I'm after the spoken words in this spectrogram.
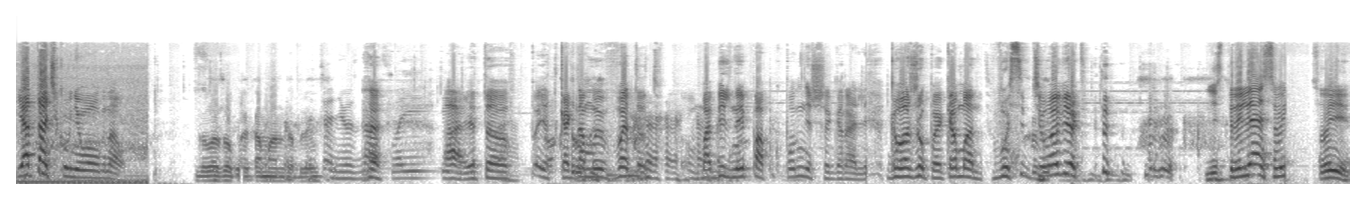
Я тачку у него угнал. Голожопая команда, блядь. Что, не узнал свои... А, это, это когда мы в этот, в мобильный папку, помнишь, играли? Голожопая команда, 8 человек. Не стреляй, свои. Свои.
